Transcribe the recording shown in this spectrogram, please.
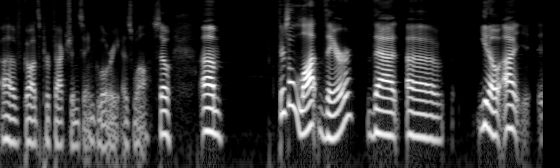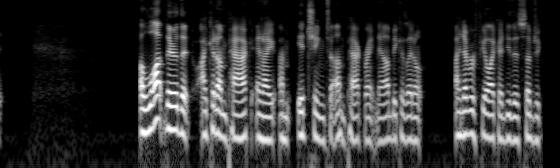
of God's perfections and glory as well. So, um, there's a lot there that, uh, you know, I, a lot there that I could unpack, and I, I'm itching to unpack right now because I don't, I never feel like I do this subject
